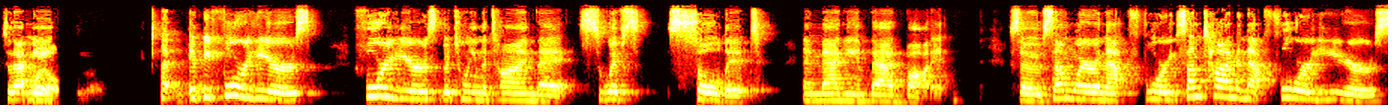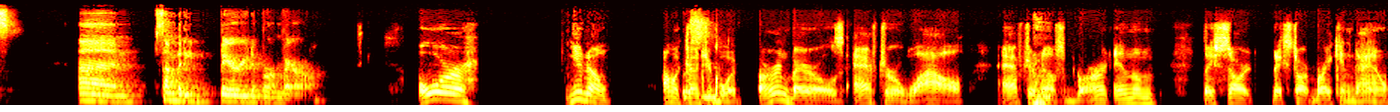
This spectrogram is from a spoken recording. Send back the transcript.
So that means well, it'd be four years, four years between the time that Swifts sold it and Maggie and Thad bought it. So somewhere in that four, sometime in that four years, um, somebody buried a burn barrel or you know i'm a country boy burn barrels after a while after enough's burnt in them they start they start breaking down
